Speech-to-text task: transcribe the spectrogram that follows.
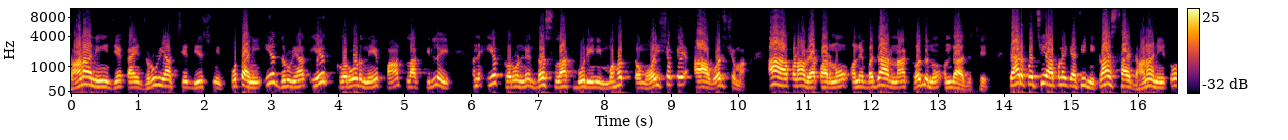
ધાણાની જે કાંઈ જરૂરિયાત છે દેશની પોતાની, એ જરૂરિયાત એક કરોડ ને પાંચ લાખથી લઈ અને એક કરોડ ને દસ લાખ બોરીની મહત્તમ હોઈ શકે આ વર્ષમાં. આ આપણા વેપારનો અને બજારના કદનો અંદાજ છે. ત્યાર પછી આપણે ક્યાંથી નિકાસ થાય ધાણાની તો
